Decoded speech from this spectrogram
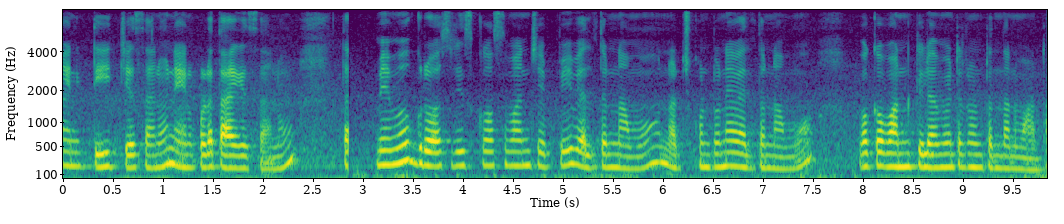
ఆయనకి టీ ఇచ్చేసాను. నేను కూడా తాగేసాను. మేము గ్రోసరీస్ కోసం అని చెప్పి వెళ్తున్నాము. నడుచుకుంటూనే వెళ్తున్నాము. ఒక వన్ కిలోమీటర్ ఉంటుందన్నమాట.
